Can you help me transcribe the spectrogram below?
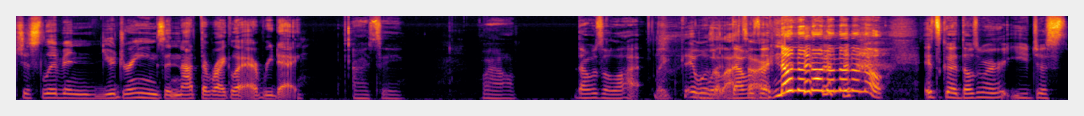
just living your dreams and not the regular everyday? I see. Wow. That was a lot. Like It was a lot, That was sorry. no, no, no, no, no, no, no. It's good. Those were you just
